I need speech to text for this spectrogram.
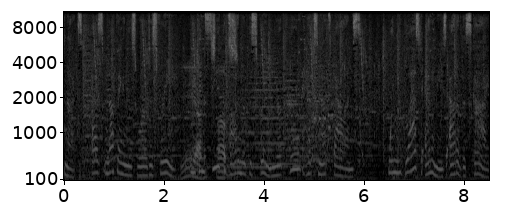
nuts, is free. you Yeah, hex nuts. hex nuts balance. When you blast enemies out of the sky,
